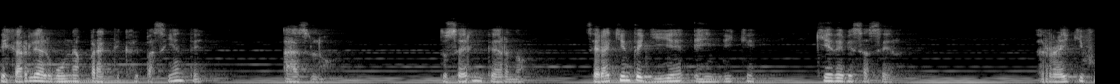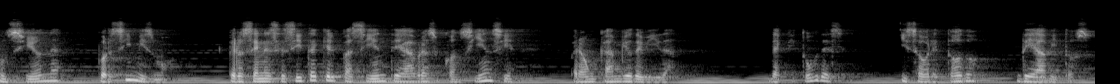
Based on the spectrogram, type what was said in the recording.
dejarle alguna práctica al paciente, hazlo. Tu ser interno será quien te guíe e indique qué debes hacer. Reiki funciona por sí mismo, pero se necesita que el paciente abra su conciencia para un cambio de vida, de actitudes y sobre todo de hábitos.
